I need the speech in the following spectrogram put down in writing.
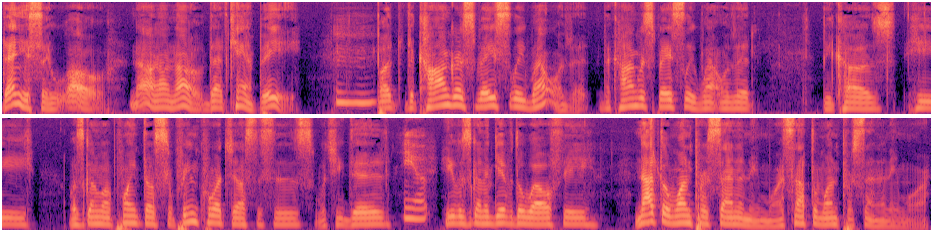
Then you say, "Whoa, no, no, no, that can't be." Mm-hmm. But the Congress basically went with it. The Congress basically went with it because he was going to appoint those Supreme Court justices, which he did. Yep. He was going to give the wealthy, not the 1% anymore. It's not the 1% anymore.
